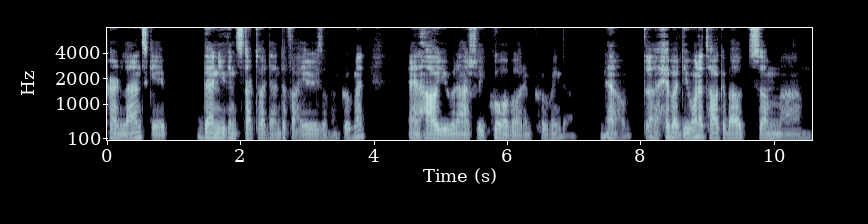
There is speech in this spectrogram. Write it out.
current landscape then you can start to identify areas of improvement and how you would actually go about improving them now, uh, Hiba, do you want to talk about some um,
